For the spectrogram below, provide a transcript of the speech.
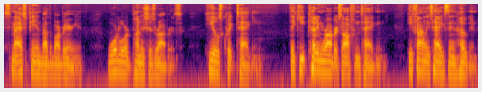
Smash pinned by the Barbarian. Warlord punishes Roberts. Heels quick tagging. They keep cutting Roberts off from tagging. He finally tags in Hogan.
